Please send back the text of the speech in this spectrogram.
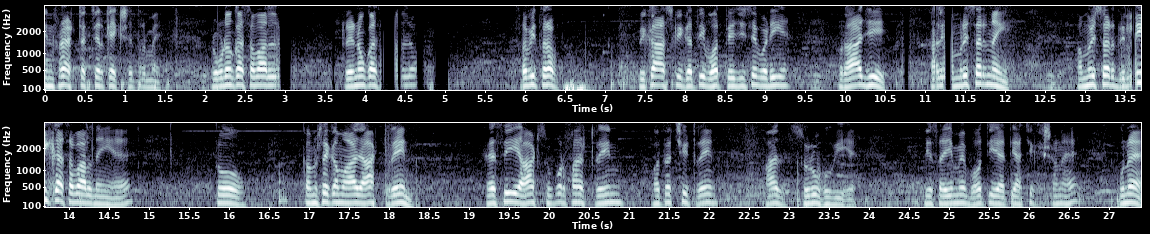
इंफ्रास्ट्रक्चर के क्षेत्र में। रोडों का सवाल, ट्रेनों का सवाल, सभी तरफ़ विकास की गति बहुत तेज़ी से बढ़ी है। और आज ही खाली अमृतसर नहीं, अमृतसर दिल्ली का सवाल नहीं है तो कम से कम आज आठ ट्रेन, ऐसी आठ सुपरफास्ट ट्रेन, बहुत अच्छी ट्रेन आज शुरू हुई है। ये सही में बहुत ही ऐतिहासिक क्षण है पुनः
